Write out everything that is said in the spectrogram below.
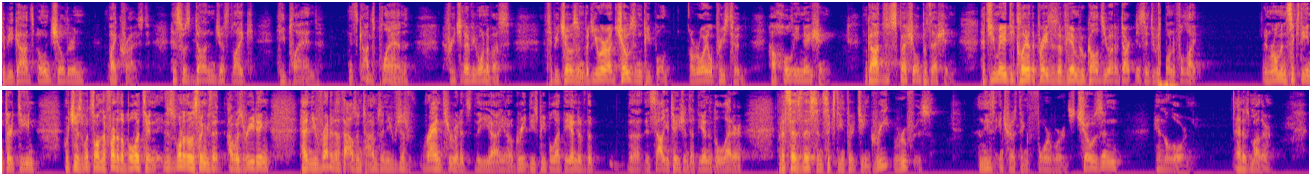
to be God's own children by Christ. This was done just like He planned. It's God's plan for each and every one of us to be chosen. But you are a chosen people, a royal priesthood, a holy nation, God's special possession, that you may declare the praises of Him who called you out of darkness into His wonderful light. In Romans 16, 13, which is what's on the front of the bulletin, this is one of those things that I was reading and you've read it a thousand times and you've just ran through it. It's the, uh, you know, greet these people at the end of the, the, the salutations at the end of the letter. But it says this in 1613, greet Rufus. And these interesting four words, chosen in the Lord and his mother,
